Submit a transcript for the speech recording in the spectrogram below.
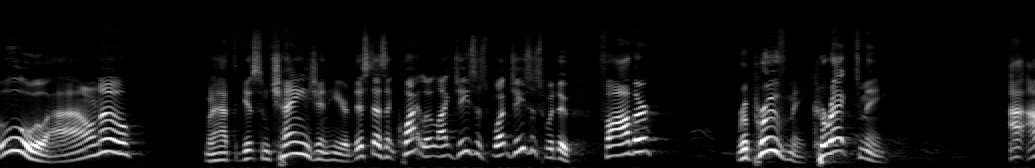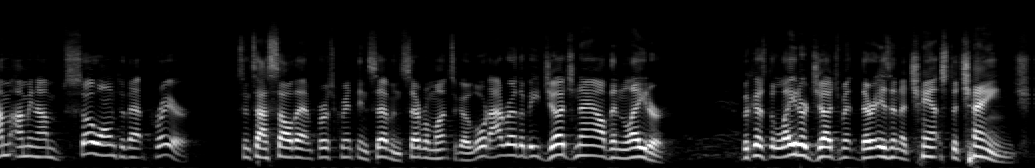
Ooh, I don't know. I'm going to have to get some change in here. This doesn't quite look like Jesus, what Jesus would do. Father, reprove me, correct me. I, I mean, I'm so on to that prayer since I saw that in 1 Corinthians 7 several months ago. Lord, I'd rather be judged now than later. Because the later judgment, there isn't a chance to change.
